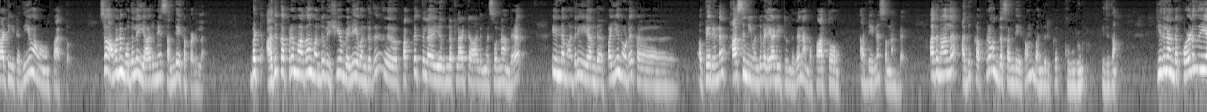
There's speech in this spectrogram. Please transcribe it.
காட்டிக்கிட்டதையும் அவன் பார்த்தோம். ஸோ அவனை முதல்ல யாருமே சந்தேகப்படலை. பட் அதுக்கப்புறமா தான் வந்து விஷயம் வெளியே வந்தது. பக்கத்தில் இருந்த ஃப்ளாட் ஆளுங்க சொன்னாங்க. இந்த மாதிரி அந்த பையனோட க பேர் என்ன? ஹாசினி வந்து விளையாடிட்டு இருந்ததை நாங்கள் பார்த்தோம் அப்படின்னு சொன்னாங்க. அதனால் அதுக்கப்புறம் அந்த சந்தேகம் வந்திருக்க கூடும். இதுதான். இதில் அந்த குழந்தைய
